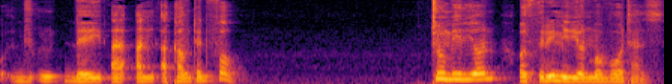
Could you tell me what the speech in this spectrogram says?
they are unaccounted for. 2 million or 3 million more voters.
